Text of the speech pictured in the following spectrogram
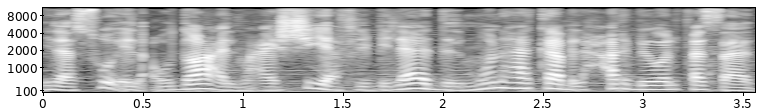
إلى سوء الأوضاع المعيشية في البلاد المنهكة بالحرب والفساد.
